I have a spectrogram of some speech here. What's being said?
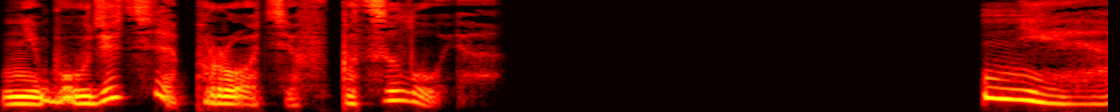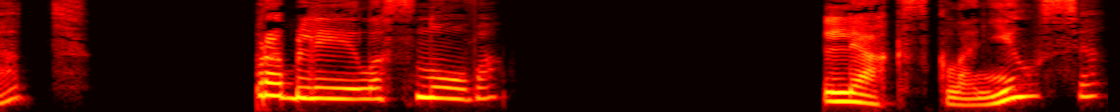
не будете против поцелуя?» «Нет», — проблеяла снова. Ляг склонился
